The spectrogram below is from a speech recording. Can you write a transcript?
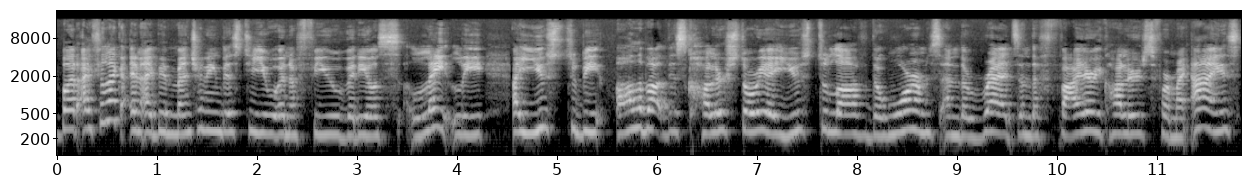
but I feel like and I've been mentioning this to you in a few videos lately I used to be all about this color story I used to love the warms and the reds and the fiery colors for my eyes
